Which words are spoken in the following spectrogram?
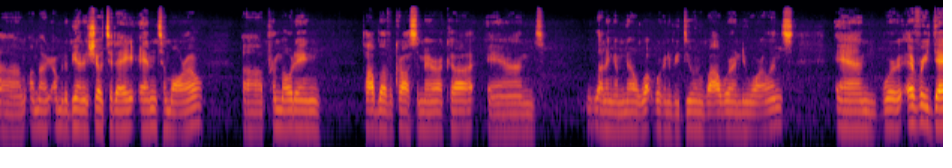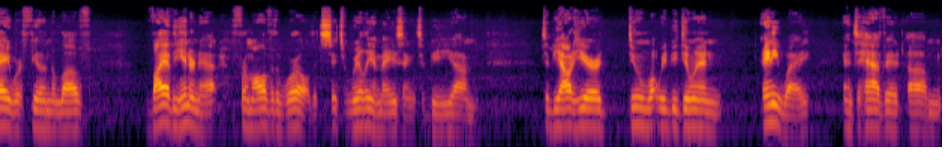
Um, I'm, I'm going to be on a show today and tomorrow uh, promoting Pablove Across America and letting them know what we're going to be doing while we're in New Orleans. And we're every day we're feeling the love via the internet from all over the world. It's it's really amazing to be um, to be out here doing what we'd be doing anyway, and to have it um,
